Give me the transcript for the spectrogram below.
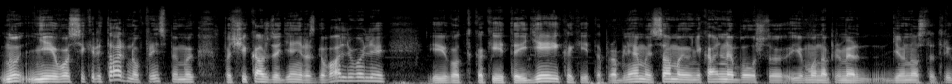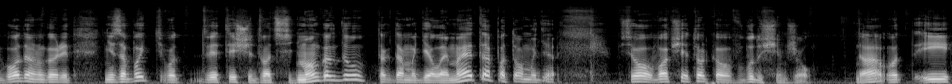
ну, не его секретарь, но, в принципе, мы почти каждый день разговаривали, и вот какие-то идеи, какие-то проблемы. Самое уникальное было, что ему, например, 93 года, он говорит, не забыть, вот в 2027 году, тогда мы делаем это, потом мы делаем... Все вообще только в будущем жил. Да, вот, и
